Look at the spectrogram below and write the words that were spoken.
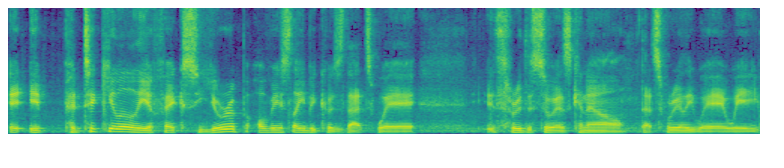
it, it particularly affects Europe, obviously, because that's where through the Suez Canal, that's really where we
